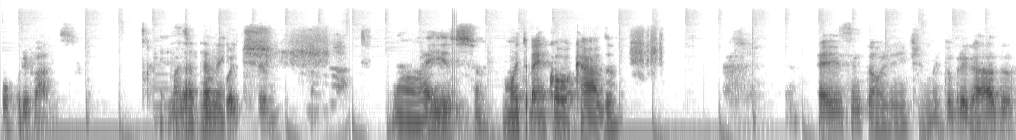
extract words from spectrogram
ou privadas. Exatamente. Não, é isso. Muito bem colocado. É isso então, gente. Muito obrigado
